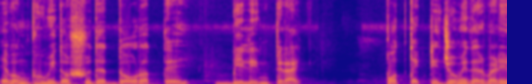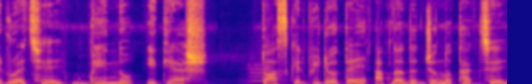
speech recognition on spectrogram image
এবং ভূমিদস্যুদের দৌরত্বে বিলীন প্রায়। প্রত্যেকটি জমিদার বাড়ির রয়েছে ভিন্ন ইতিহাস। তো আজকের ভিডিওতে আপনাদের জন্য থাকছে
